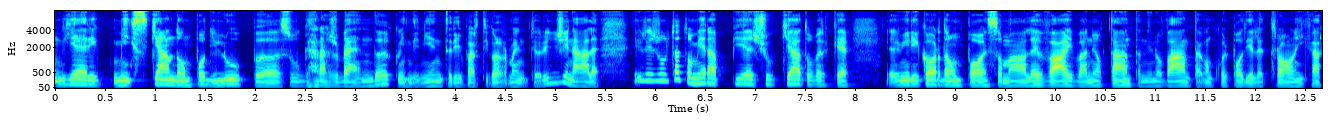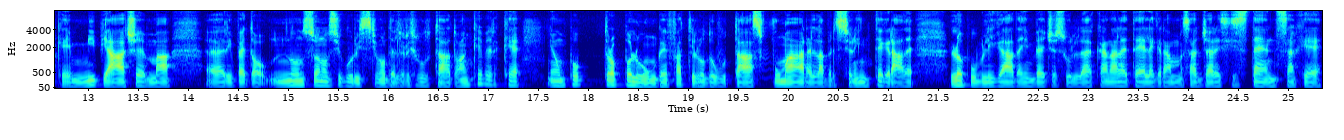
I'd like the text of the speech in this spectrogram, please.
mm, ieri mischiando un po' di loop eh, su GarageBand, quindi niente di particolarmente originale. Il risultato mi era piaciucchiato perché eh, mi ricorda un po' insomma le vibe anni 80, anni 90 con quel po' di elettronica che mi piace, ma eh, ripeto, non sono sicurissimo del risultato, anche perché è un po' troppo lunga, infatti l'ho dovuta sfumare la versione integrale, l'ho pubblicata invece sul canale Telegram Saggia Resistenza che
